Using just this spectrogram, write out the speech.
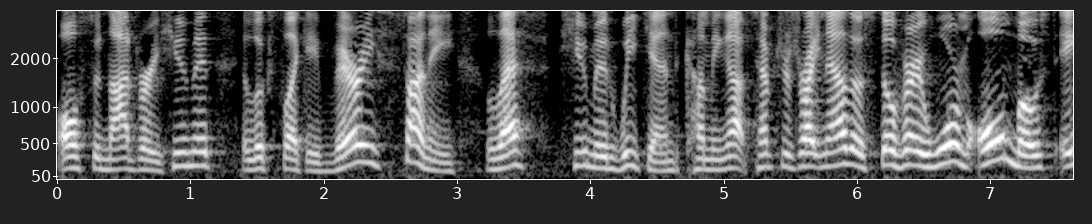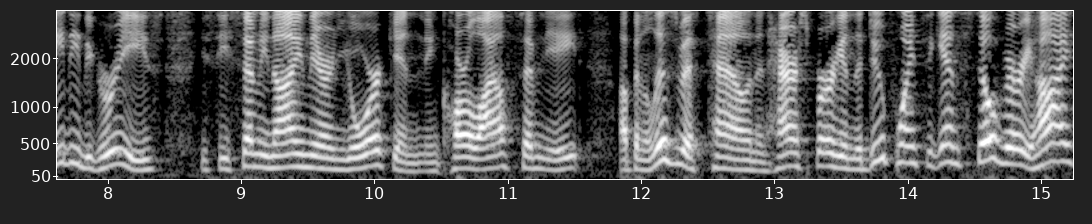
Also, not very humid. It looks like a very sunny, less humid weekend coming up. Temperatures right now, though, still very warm, almost 80 degrees. You see 79 there in York and in Carlisle, 78 up in Elizabethtown and Harrisburg. And the dew points, again, still very high,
